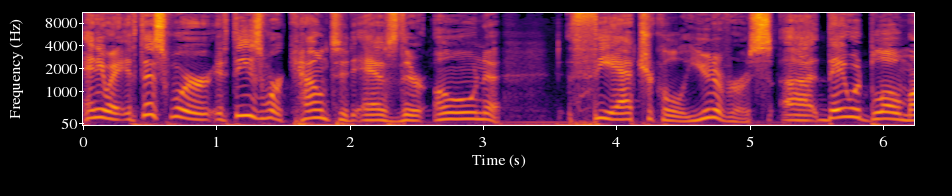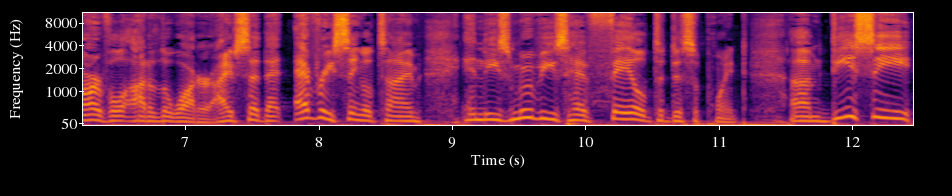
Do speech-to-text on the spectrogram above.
Anyway, if this were if these were counted as their own theatrical universe, uh, they would blow Marvel out of the water. I've said that every single time, and these movies have failed to disappoint. Um, DC,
